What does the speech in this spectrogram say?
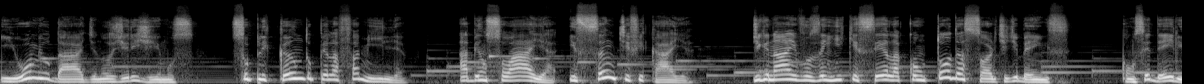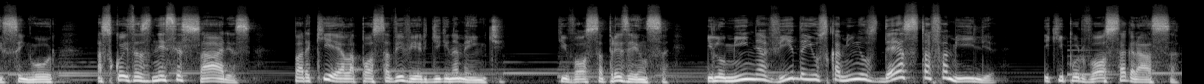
e humildade nos dirigimos, suplicando pela família. Abençoai-a e santificai-a Dignai-vos enriquecê-la com toda sorte de bens. Concedei-lhe, Senhor, as coisas necessárias para que ela possa viver dignamente. Que vossa presença ilumine a vida e os caminhos desta família, e que por vossa graça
